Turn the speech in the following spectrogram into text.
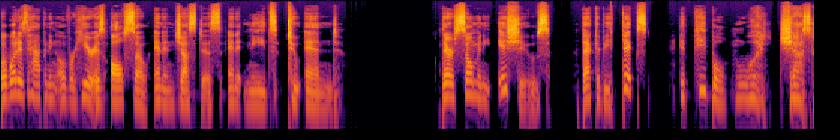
But what is happening over here is also an injustice and it needs to end. There are so many issues that could be fixed if people would just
